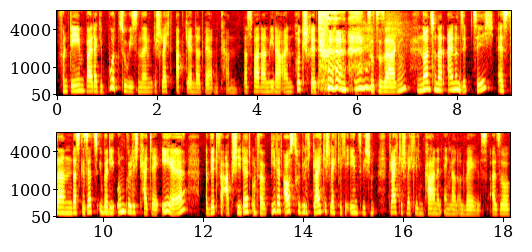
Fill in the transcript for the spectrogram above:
von dem bei der Geburt zuwiesenen Geschlecht abgeändert werden kann. Das war dann wieder ein Rückschritt sozusagen. 1971 ist dann das Gesetz über die Ungültigkeit der Ehe wird verabschiedet und verbietet ausdrücklich gleichgeschlechtliche Ehen zwischen gleichgeschlechtlichen Paaren in England und Wales. Also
